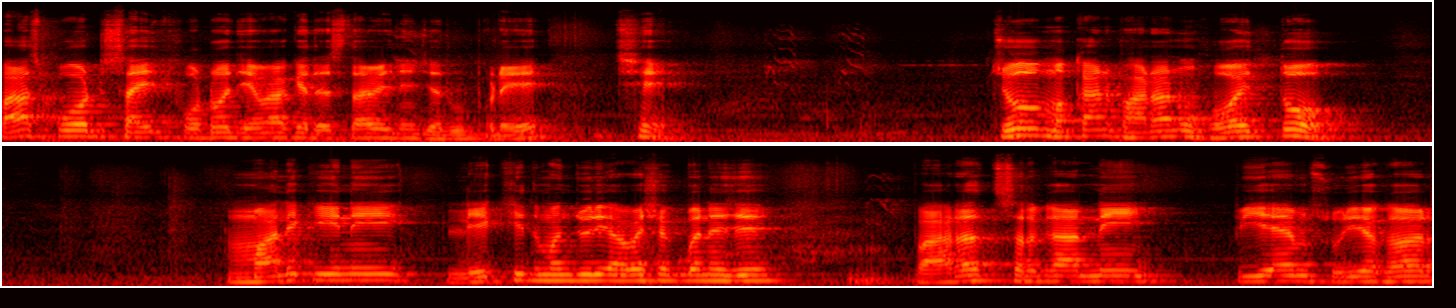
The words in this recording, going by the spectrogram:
પાસપોર્ટ સાઇઝ ફોટો જેવા કે દસ્તાવેજની જરૂર પડે છે. જો મકાન ભાડાનું હોય તો માલિકીની લેખિત મંજૂરી આવશ્યક બને છે. ભારત સરકારની પીએમ સૂર્યઘર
